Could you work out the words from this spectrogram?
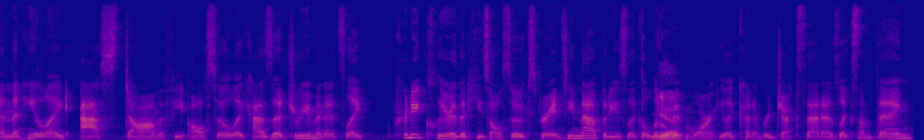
and then he like asks dom if he also like has that dream and it's like pretty clear that he's also experiencing that but he's like a little Yeah. bit more he like kind of rejects that as like something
